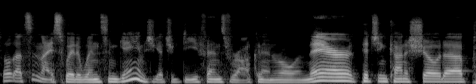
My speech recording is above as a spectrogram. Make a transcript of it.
So that's a nice way to win some games. You got your defense rocking and rolling there. Pitching kind of showed up.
